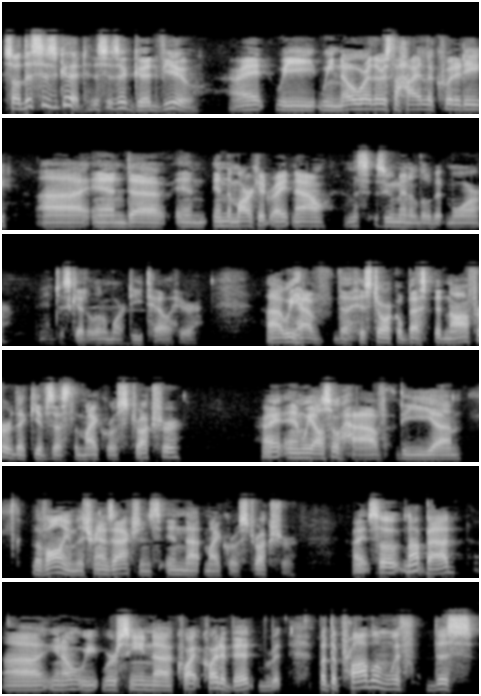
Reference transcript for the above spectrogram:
so this is good. This is a good view. All right, we we know where there's the high liquidity uh, and uh, in in the market right now. let's zoom in a little bit more and just get a little more detail here. Uh, we have the historical best bid and offer that gives us the microstructure right? And we also have the, um, the volume, the transactions in that microstructure, right? So not bad. Uh, you know, we, we're seeing uh, quite quite a bit, but, but the problem with this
